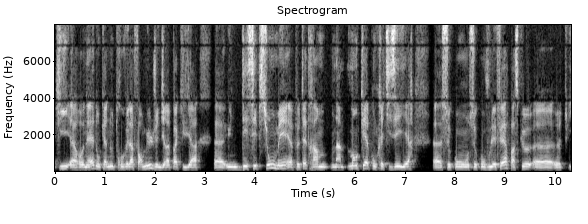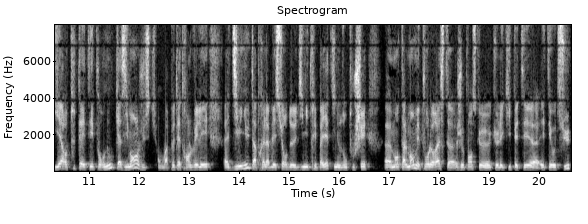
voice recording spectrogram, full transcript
qui renaît. Donc à nous de trouver la formule. Je ne dirais pas qu'il y a une déception, mais peut-être on a manqué à concrétiser hier euh, ce qu'on ce qu'on voulait faire parce que euh, hier tout a été pour nous quasiment. On va peut-être enlever les 10 euh, minutes après la blessure de Dimitri Payet qui nous ont touchés mentalement, mais pour le reste, je pense que, que l'équipe était était au-dessus.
